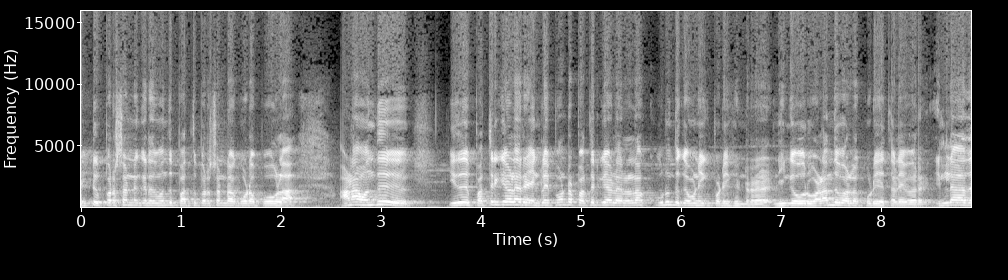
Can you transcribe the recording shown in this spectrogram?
எட்டு பர்சன்ட்டுங்கிறது வந்து பத்து பர்சண்ட்டாக கூட போகலாம். ஆனால் வந்து இது பத்திரிகையாளர் எங்களை போன்ற பத்திரிகையாளரெல்லாம் கூர்ந்து கவனிக்கப்படுகின்ற நீங்கள் ஒரு வளர்ந்து வரக்கூடிய தலைவர் இல்லாத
